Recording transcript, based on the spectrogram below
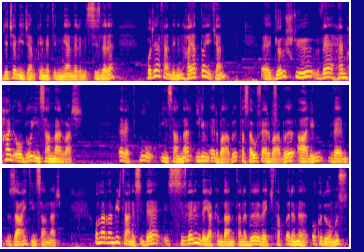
geçemeyeceğim kıymetli dinleyenlerimiz sizlere. Hoca Efendi'nin hayattayken e, görüştüğü ve hemhal olduğu insanlar var. Evet bu insanlar ilim erbabı, tasavvuf erbabı, alim ve zahit insanlar. Onlardan bir tanesi de sizlerin de yakından tanıdığı ve kitaplarını okuduğumuz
